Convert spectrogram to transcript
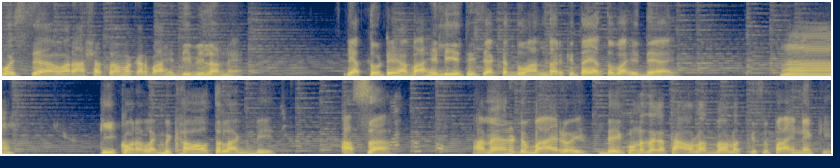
কইছাও আর আশা তো আমাকে আর বাহি দিবিল না। এত টেহা বাহি লিয়ে তুইছে একটা দোকানদার কি তাই এত বাহি দেয়? কি করা লাগবে? খাওয়াও তো লাগবে। আচ্ছা আমি এখন একটু বাইর হই। দেখি কোনো জায়গা আওলাদ বাওলাদ কিছু পাই নাকি।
